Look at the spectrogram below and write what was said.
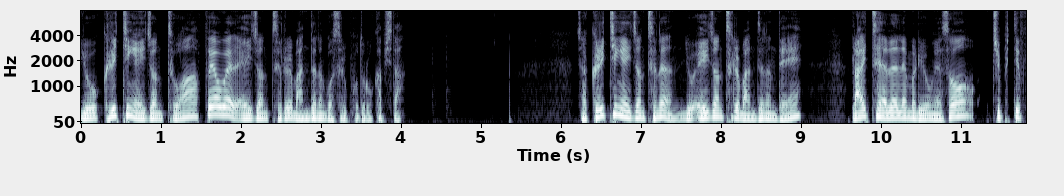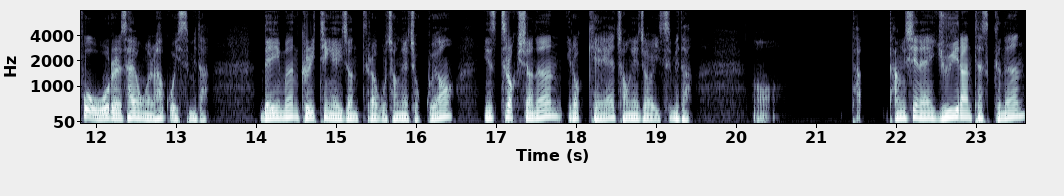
요 그리팅 에이전트와 페어웰 에이전트를 만드는 것을 보도록 합시다. 자, 그리팅 에이전트는 요 에이전트를 만드는데 라이트 LLM을 이용해서 GPT-4.5를 사용을 하고 있습니다. 네임은 그리팅 에이전트라고 정해졌고요. 인스트럭션은 이렇게 정해져 있습니다. 어, 다, 당신의 유일한 태스크는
